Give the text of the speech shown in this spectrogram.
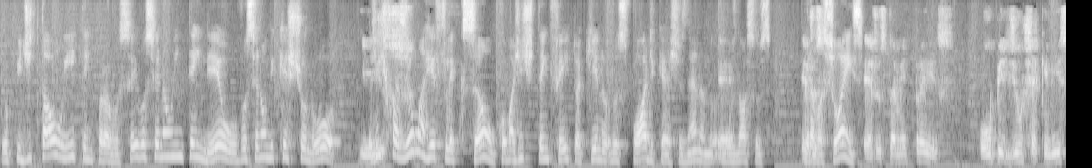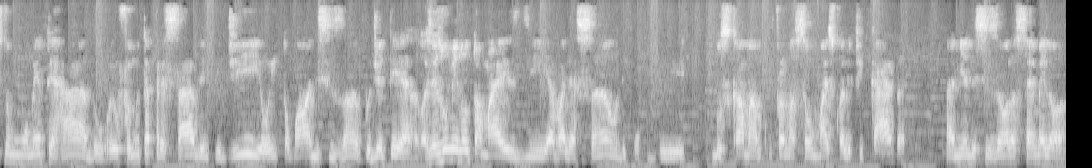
Eu pedi tal item para você e você não entendeu, ou você não me questionou. Isso. A gente fazer uma reflexão, como a gente tem feito aqui no, nos podcasts, né, no, é. nos nossos é gravações? Just, é justamente para isso. Ou pedir um checklist no momento errado, ou eu fui muito apressado em pedir, ou em tomar uma decisão. Eu podia ter, às vezes, um minuto a mais de avaliação, de, de buscar uma informação mais qualificada, a minha decisão ela sai melhor.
